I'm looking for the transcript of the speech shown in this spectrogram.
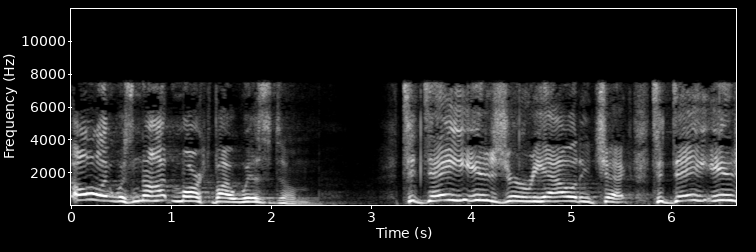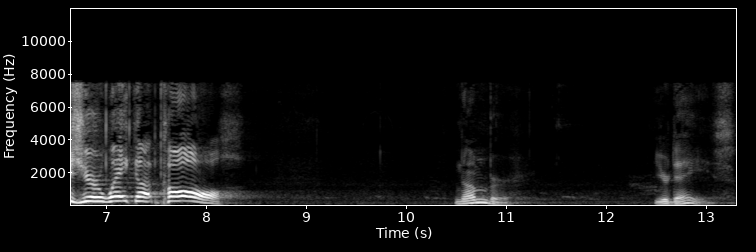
Oh, it was not marked by wisdom. Today is your reality check. Today is your wake up call. Number your days.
